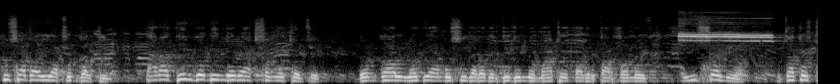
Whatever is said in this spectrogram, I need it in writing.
কুশাবাড়িয়া ফুটবল টিম তারা দীর্ঘদিন ধরে একসঙ্গে খেলছে। ডোমকল নদিয়া, মুর্শিদাবাদের বিভিন্ন মাঠে তাদের পারফরমেন্স ঈর্ষণীয়, যথেষ্ট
